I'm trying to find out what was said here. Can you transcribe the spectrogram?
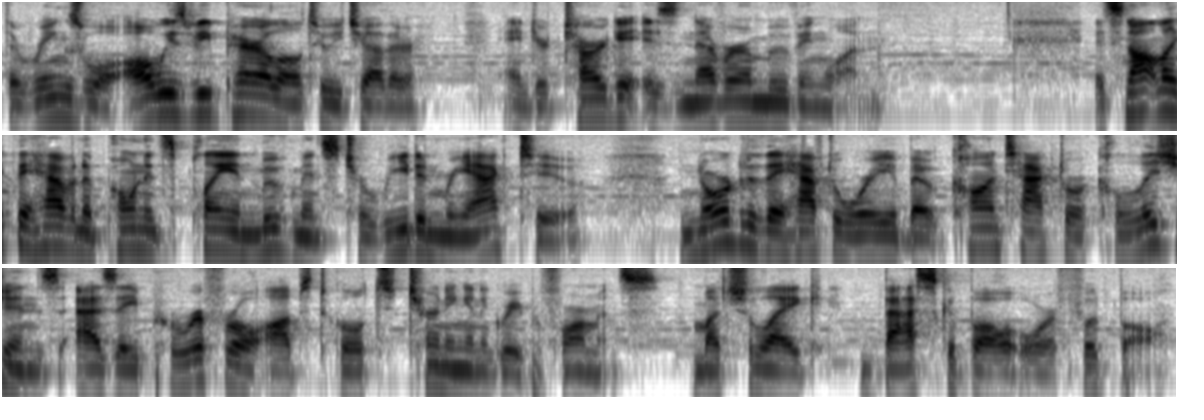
the rings will always be parallel to each other, and your target is never a moving one. It's not like they have an opponent's play and movements to read and react to, nor do they have to worry about contact or collisions as a peripheral obstacle to turning in a great performance, much like basketball or football.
